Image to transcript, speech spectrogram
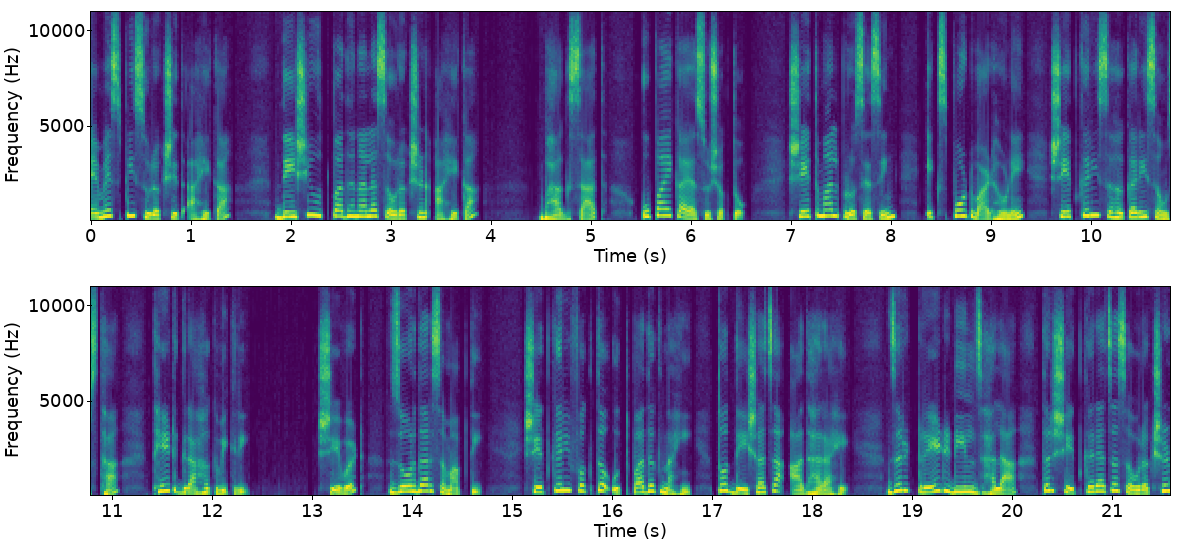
एम एस पी सुरक्षित आहे का? देशी उत्पादनाला संरक्षण आहे का? भाग सात उपाय काय असू शकतो? शेतमाल प्रोसेसिंग एक्सपोर्ट वाढवणे शेतकरी सहकारी संस्था थेट ग्राहक विक्री. शेवट जोरदार समाप्ती. शेतकरी फक्त उत्पादक नाही तो देशाचा आधार आहे. जर ट्रेड डील झाला तर शेतकऱ्याचं संरक्षण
